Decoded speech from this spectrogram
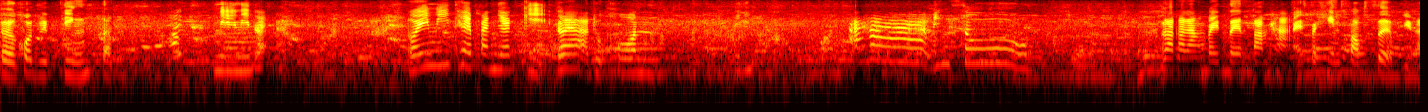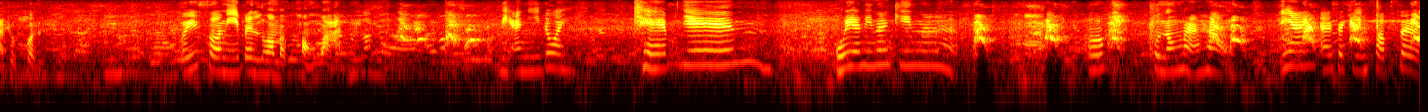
เออ โคตรวิปจริงแต่มีอันนี้ด้วย เฮ้ยมีเทปัญญากิด้วยอะทุกคนอาบิงซูเรากำลังไปเดินตามหาไอศครีมซอฟเสิร์ฟอยู่นะทุกคนเฮ้ยโซนนี้เป็นรวมแบบของหวาน มีอันนี้ด้วย เคฟเย็นอุ้ยอันนี้น่ากินอะ โอ้คุณน้องหมาเห่านี่ไงไอศครีมซอฟเสิร์ฟ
